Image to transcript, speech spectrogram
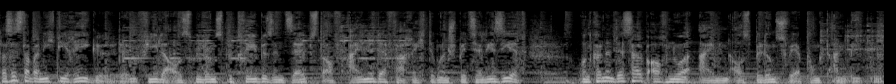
Das ist aber nicht die Regel, denn viele Ausbildungsbetriebe sind selbst auf eine der Fachrichtungen spezialisiert und können deshalb auch nur einen Ausbildungsschwerpunkt anbieten.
